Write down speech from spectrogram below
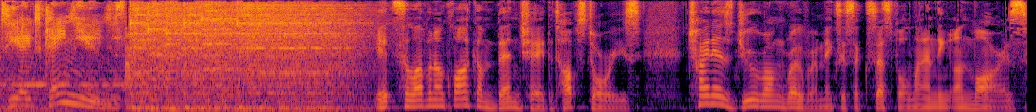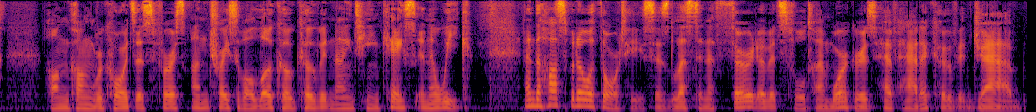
RTHK News. It's 11 o'clock on Benche, the top stories. China's Zhurong rover makes a successful landing on Mars. Hong Kong records its first untraceable local COVID-19 case in a week. And the hospital authority says less than a third of its full-time workers have had a COVID jab.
